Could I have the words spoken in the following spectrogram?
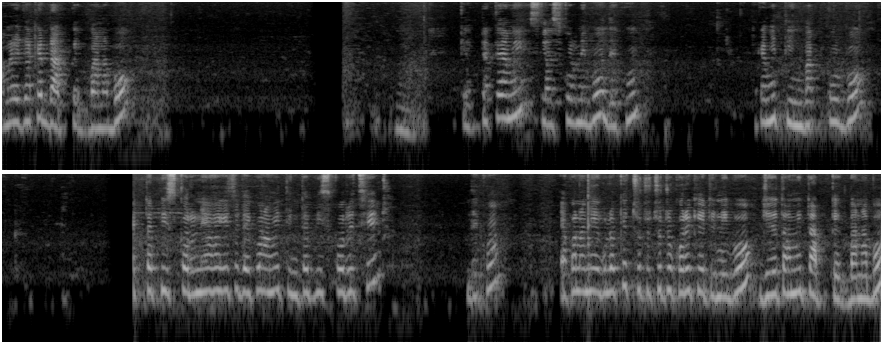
আমরা এটাকে ডাব কেক বানাবো। কেকটাকে আমি স্লাইস করে নেব, দেখুন। আমি তিন ভাগ করব। একটা পিস করে নেওয়া হয়ে গেছে। দেখুন, আমি তিনটা পিস করেছি। দেখুন, এখন আমি এগুলোকে ছোট ছোট করে কেটে নিব। যেহেতু আমি টাপ কেক বানাবো।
